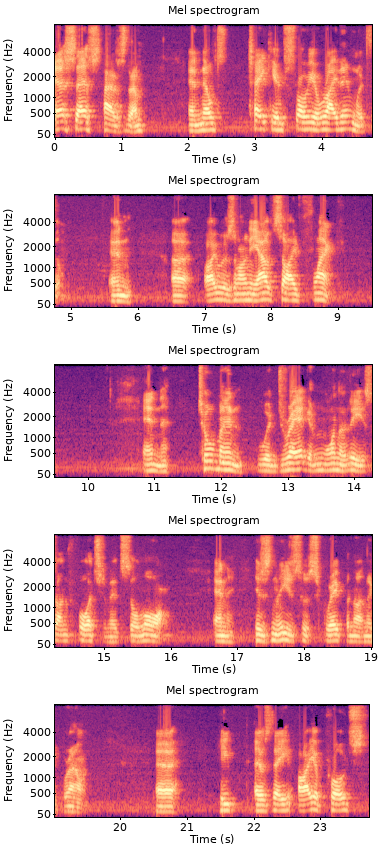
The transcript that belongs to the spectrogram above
SS has them, and they'll take you and throw you right in with them. And uh, I was on the outside flank, and two men were dragging one of these unfortunates along, and his knees were scraping on the ground. Uh, he, as they, I approached,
